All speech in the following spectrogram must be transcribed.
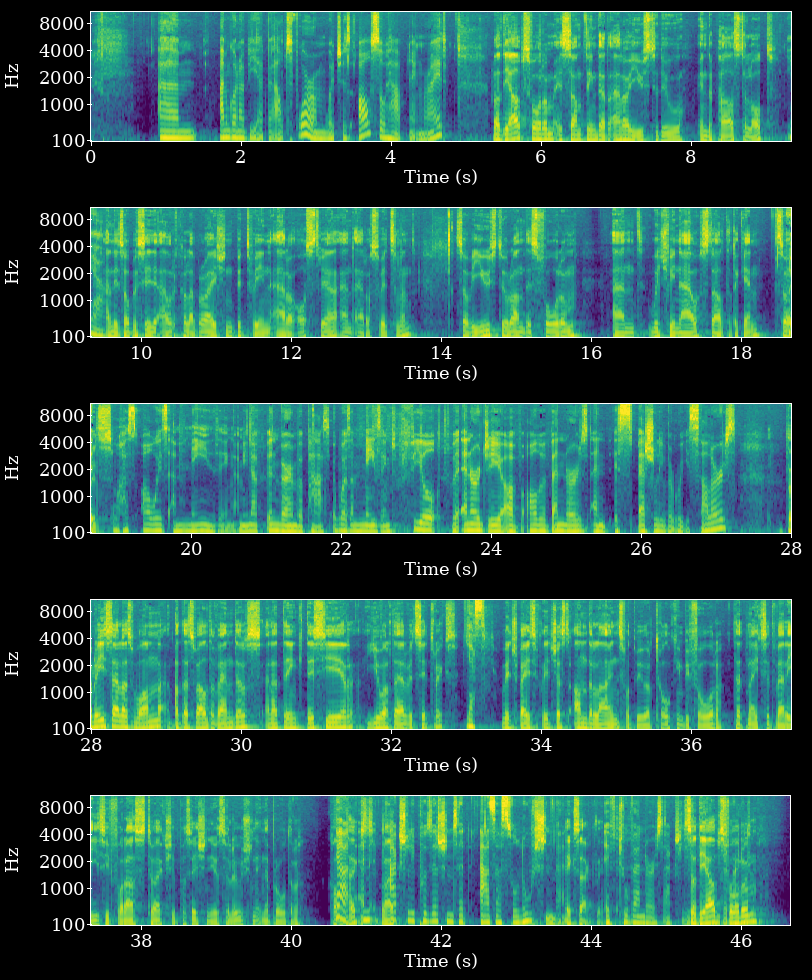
um, I'm going to be at the Alps Forum, which is also happening, right? Well, the Alps Forum is something that Arrow used to do in the past a lot. Yeah. And it's obviously our collaboration between Arrow Austria and Arrow Switzerland. So we used to run this forum and which we now started again. So it it's was always amazing. I mean, I've been there in the past. It was amazing to feel the energy of all the vendors and especially the resellers. The resellers one, but as well the vendors. And I think this year you are there with Citrix, Yes. which basically just underlines what we were talking before. That makes it very easy for us to actually position your solution in a broader context, yeah, and it right? actually positions it as a solution then. exactly. If two vendors actually. So the Alps. Forum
